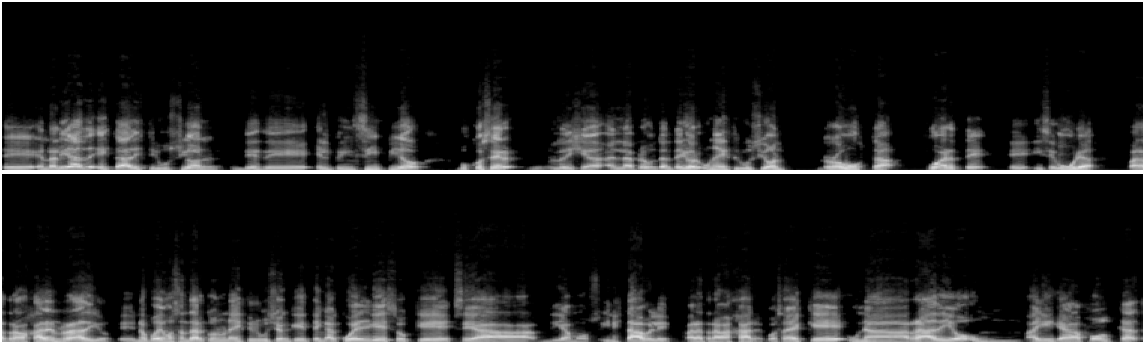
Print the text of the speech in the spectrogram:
eh, en realidad esta distribución desde el principio buscó ser, lo dije en la pregunta anterior, una distribución robusta, fuerte eh, y segura para trabajar en radio. Eh, no podemos andar con una distribución que tenga cuelgues o que sea, digamos, inestable para trabajar. Vos sabés que una radio, alguien que haga podcast,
